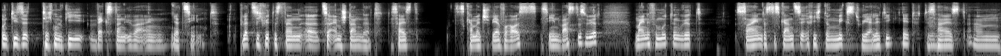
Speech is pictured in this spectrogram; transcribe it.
und diese Technologie wächst dann über ein Jahrzehnt. Plötzlich wird es dann äh, zu einem Standard. Das heißt, das kann man jetzt schwer voraussehen, was das wird. Meine Vermutung wird sein, dass das Ganze Richtung Mixed Reality geht. Das heißt, ähm,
